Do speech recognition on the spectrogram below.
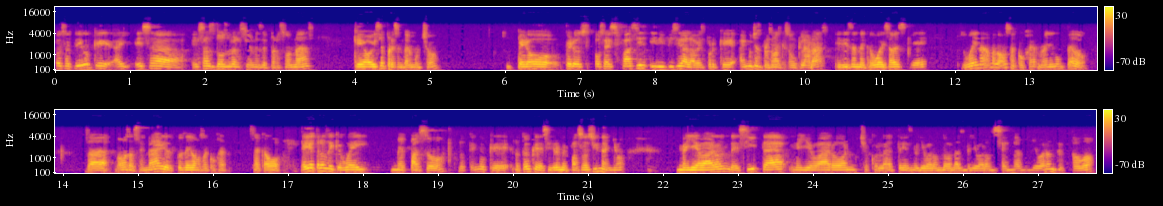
o sea, te digo que hay esa, esas dos versiones de personas que hoy se presentan mucho, pero, pero, o sea, es fácil y difícil a la vez porque hay muchas personas que son claras y dicen de que, güey, ¿sabes qué? Pues, güey, nada más vamos a coger, no hay ningún pedo. O sea, vamos a cenar y después de ahí vamos a coger. Se acabó. Y hay otras de que, güey, me pasó, lo tengo que, lo tengo que decir, me pasó hace un año. Me llevaron de cita, me llevaron chocolates, me llevaron donas, me llevaron cena, me llevaron de todo.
